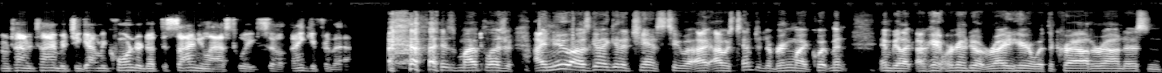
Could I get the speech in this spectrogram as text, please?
from time to time, but you got me cornered at the signing last week, so thank you for that. it's my pleasure. I knew I was going to get a chance to. I, I, was tempted to bring my equipment and be like, okay, we're going to do it right here with the crowd around us. And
